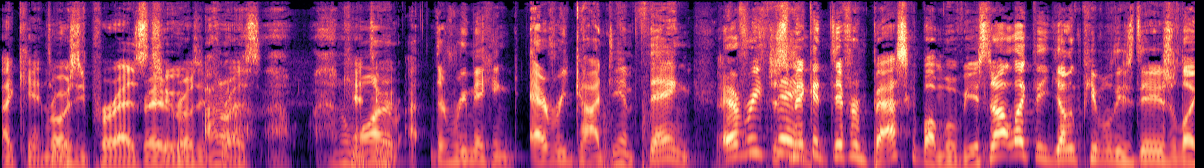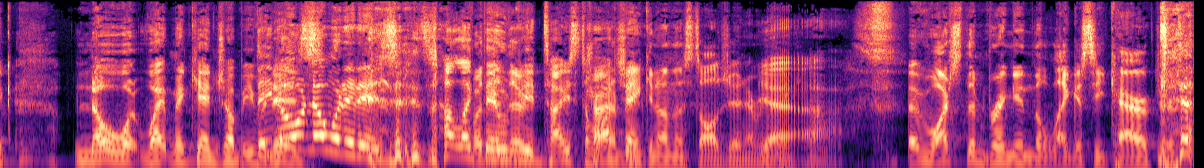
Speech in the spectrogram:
I can't. do Rosie it. Perez too. Rosie I Perez. I don't, Can't want to. They're remaking every goddamn thing. Everything. Just make a different basketball movie. It's not like the young people these days are like know what White Men Can't Jump even They don't know what it is. it's not like But they would be enticed to trying watch to bank it. it on nostalgia and everything. Yeah. And watch them bring in the legacy characters.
